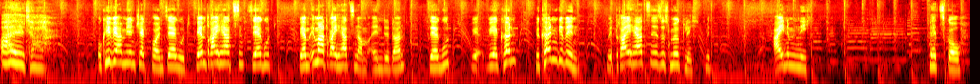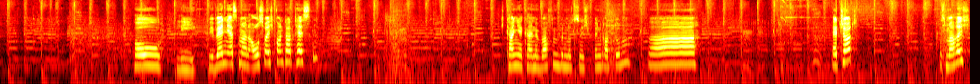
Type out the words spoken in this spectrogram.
Alter. Okay, wir haben hier einen Checkpoint. Sehr gut. Wir haben drei Herzen. Sehr gut. Wir haben immer drei Herzen am Ende dann. Sehr gut. Wir, wir, können, wir können gewinnen. Mit drei Herzen ist es möglich. Mit einem nicht. Let's go. Holy. Wir werden erstmal einen Ausweichkonter testen. Ich kann hier keine Waffen benutzen. Ich bin gerade dumm. Ah. Headshot. Was mache ich?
